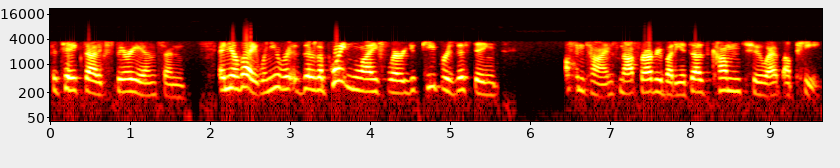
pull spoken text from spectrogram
to take that experience and and you're right when you re- there's a point in life where you keep resisting oftentimes, not for everybody, it does come to a, a peak.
